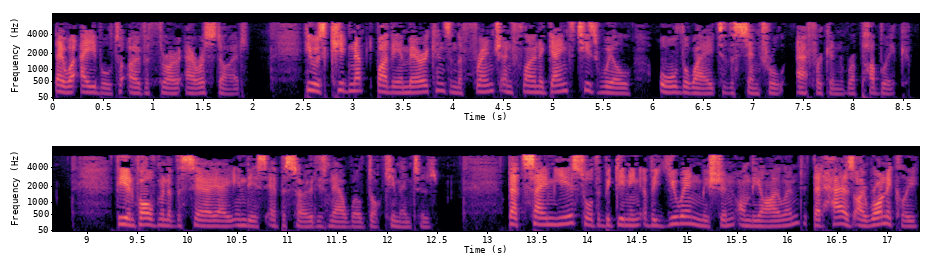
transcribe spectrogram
they were able to overthrow Aristide. He was kidnapped by the Americans and the French and flown against his will all the way to the Central African Republic. The involvement of the CIA in this episode is now well documented. That same year saw the beginning of a UN mission on the island that has, ironically,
